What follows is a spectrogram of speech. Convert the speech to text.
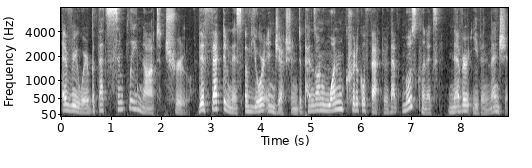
everywhere, but that's simply not true. The effectiveness of your injection depends on one critical factor that most clinics never even mention.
